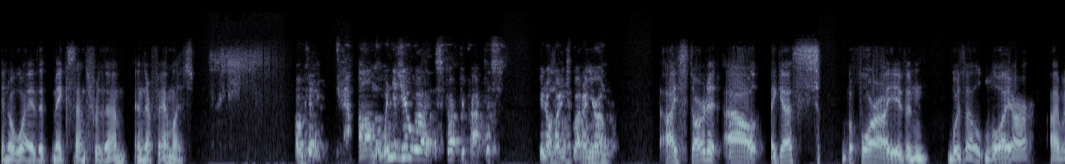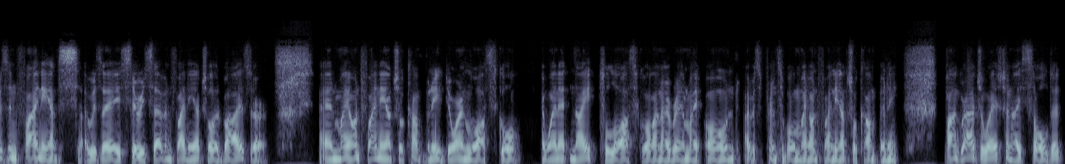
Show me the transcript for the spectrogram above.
in a way that makes sense for them and their families. Okay. Um, when did you uh, start your practice? You know, when did you go out on your own? I started out, I guess, before I even was a lawyer, I was in finance. I was a Series 7 financial advisor and my own financial company during law school. I went at night to law school and I ran my own, I was a principal of my own financial company. Upon graduation, I sold it.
